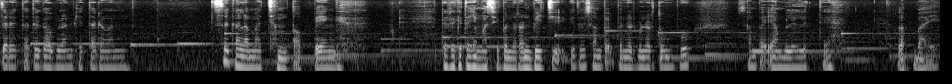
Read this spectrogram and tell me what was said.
cerita tiga bulan kita dengan Segala macam topping. Dari kita yang masih beneran biji gitu Sampai bener-bener tumbuh Sampai yang melilit ya. Lebay.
